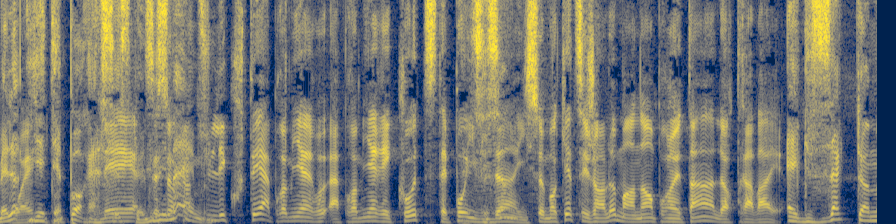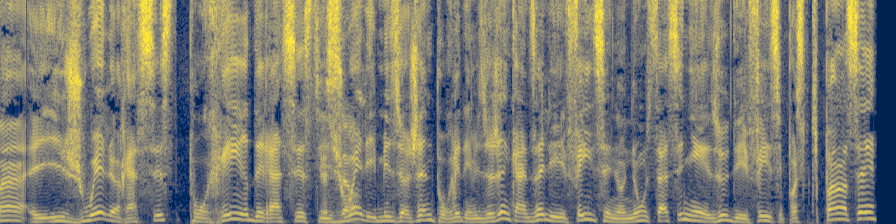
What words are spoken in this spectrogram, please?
Mais là, Ouais. il était pas raciste lui-même. tu l'écoutais à première, à première écoute, c'était pas évident. ça. Il se moquait de ces gens-là, mais en empruntant leur travers. Exactement. Et il jouait le raciste pour rire des racistes. Il ça. jouait les misogynes pour rire des misogynes. Quand il disait les filles, c'est nono, c'est assez niaiseux des filles. C'est pas ce qu'il pensait.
